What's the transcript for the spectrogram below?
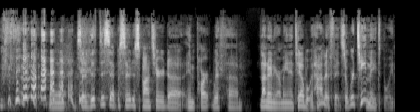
so this this episode is sponsored uh, in part with um, not only our Mane 'n Tail, but with Hylofit. So we're teammates, Boyd.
